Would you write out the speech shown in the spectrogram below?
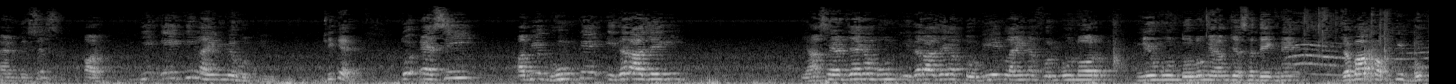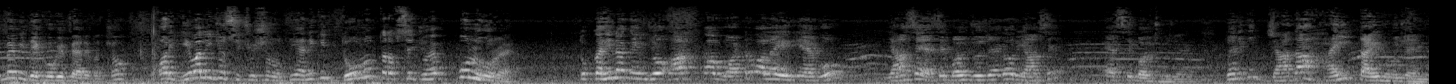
and this is earth ये एक ही लाइन में होती है। ठीक है? तो ऐसी अब ये घूम के इधर आ जाएगी। यहाँ से हट जाएगा मून इधर आ जाएगा तो भी एक लाइन है फुल मून और न्यू मून दोनों में हम जैसा देख रहे हैं। जब आप अपनी बुक में भी देखोगे, प्यारे बच्चों, और ये वाली जो सिचुएशन होती है, यानी कि दोनों तरफ़ से जो है पुल हो रहा है तो कहीं ना कहीं जो आपका वाटर वाला एरिया है वो यहाँ से ऐसे बल्ज हो जाएगा और यहाँ से ऐसे बल्ज हो जाएगा। तो यानी कि ज़्यादा हाई टाइड हो जाएँगे,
